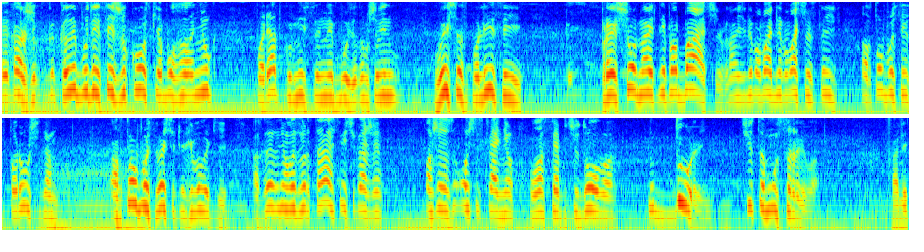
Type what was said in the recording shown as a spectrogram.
Я кажу, коли буде цей Жуковський або Галанюк, порядку в місті не буде, тому що він вийшов з поліції, прийшов, навіть не побачив, навіть не побачив, не побачив, стоїть автобус із порушенням. Автобус весь який великий. А коли до нього звертаюся, він каже, а що очі скляні, у вас все чудово. Ну, дурень, чисто мусорило. Харі.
